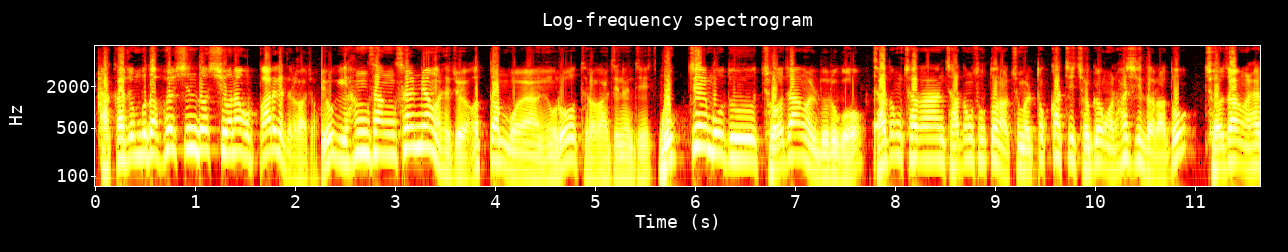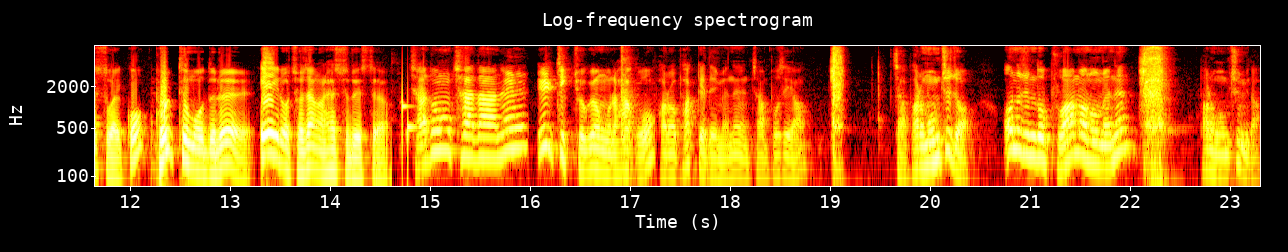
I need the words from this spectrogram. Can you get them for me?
아까 전보다 훨씬 더 시원하고 빠르게 들어가죠. 여기 항상 설명을 해줘요. 어떤 모양으로 들어가지는지. 목재 모두 저장을 누르고 자동 차단, 자동 속도 낮춤을 똑같이 적용을 하시더라도 저장을 할 수가 있고 볼트 모드를 A로 저장을 할 수도 있어요. 자동 차단을 일찍 적용을 하고 바로 받게 되면은 자 보세요. 자 바로 멈추죠. 어느 정도 부하만 오면은 바로 멈춥니다.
